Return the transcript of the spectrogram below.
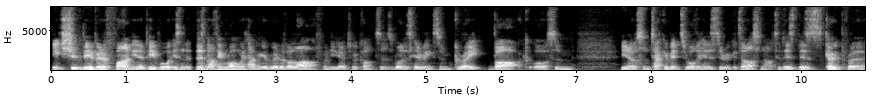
it should be a bit of fun, you know. People, isn't there's nothing wrong with having a bit of a laugh when you go to a concert, as well as hearing some great Bach or some you know, some Takemitsu or the Ginastera guitar sonata. There's there's scope for,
